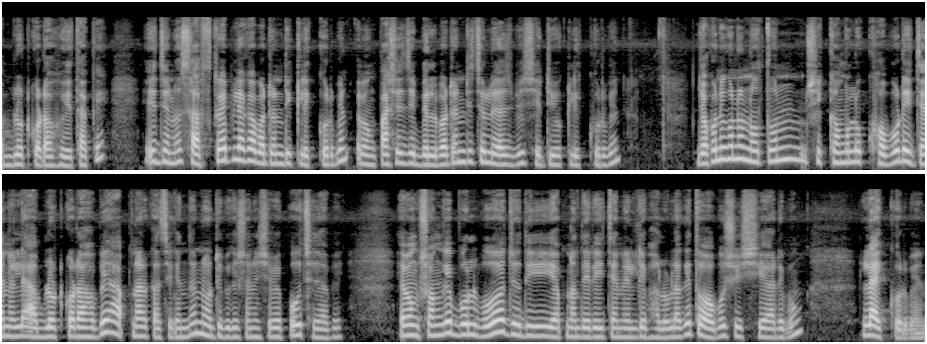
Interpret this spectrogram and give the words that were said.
আপলোড করা হয়ে থাকে। এর জন্য সাবস্ক্রাইব লেখা বাটনটি ক্লিক করবেন এবং পাশে যে বেল বাটনটি চলে আসবে, সেটিও ক্লিক করবেন। যখনই কোনো নতুন শিক্ষামূলক খবর এই চ্যানেলে আপলোড করা হবে, আপনার কাছে কিন্তু নোটিফিকেশন হিসেবে পৌঁছে যাবে। এবং সঙ্গে বলব, যদি আপনাদের এই চ্যানেলটি ভালো লাগে, তো অবশ্যই শেয়ার এবং লাইক করবেন।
